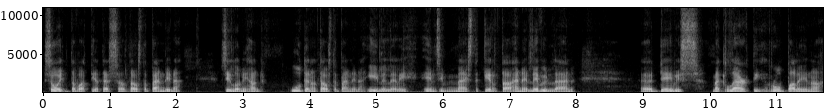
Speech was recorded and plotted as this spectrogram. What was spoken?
soittavat. Ja tässä on taustabändinä silloin ihan uutena taustabändinä Iilille, eli ensimmäistä kertaa hänen levyllään Davis McLarty rumpalina,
